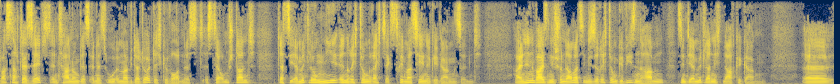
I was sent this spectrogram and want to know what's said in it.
Was nach der Selbstenttarnung des NSU immer wieder deutlich geworden ist, ist der Umstand, dass die Ermittlungen nie in Richtung rechtsextremer Szene gegangen sind. Allen Hinweisen, die schon damals in diese Richtung gewiesen haben, sind die Ermittler nicht nachgegangen. Äh,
